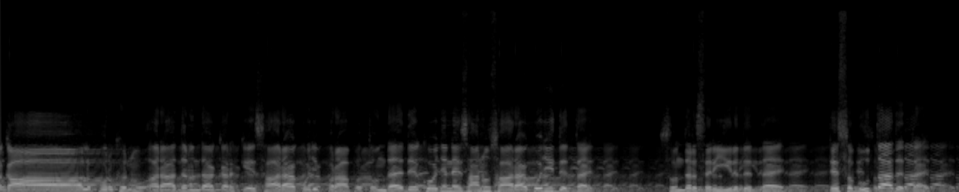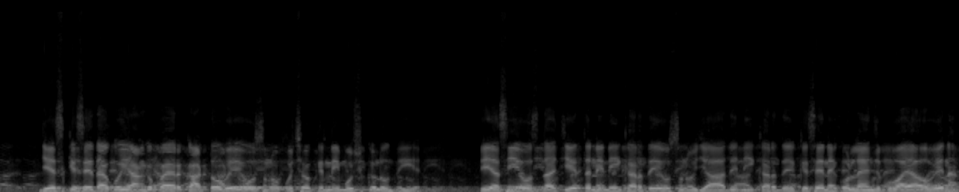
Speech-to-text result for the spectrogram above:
ਅਕਾਲ ਪੁਰਖ ਨੂੰ ਆਰਾਧਨ ਦਾ ਕਰਕੇ ਸਾਰਾ ਕੁਝ ਪ੍ਰਾਪਤ ਹੁੰਦਾ ਹੈ। ਦੇਖੋ ਜਿਹਨੇ ਸਾਨੂੰ ਸਾਰਾ ਕੁਝ ਹੀ ਦਿੱਤਾ ਹੈ। ਸੁੰਦਰ ਸਰੀਰ ਦਿੱਤਾ ਹੈ ਤੇ ਸਬੂਤਾ ਦਿੱਤਾ ਹੈ। ਜਿਸ ਕਿਸੇ ਦਾ ਕੋਈ ਅੰਗ ਪੈਰ ਘੱਟ ਹੋਵੇ, ਉਸ ਨੂੰ ਪੁੱਛੋ ਕਿੰਨੀ ਮੁਸ਼ਕਲ ਹੁੰਦੀ ਹੈ। ਤੇ ਅਸੀਂ ਉਸ ਦਾ ਚੇਤਨ ਹੀ ਨਹੀਂ ਕਰਦੇ, ਉਸ ਨੂੰ ਯਾਦ ਹੀ ਨਹੀਂ ਕਰਦੇ। ਕਿਸੇ ਨੇ ਕੋਈ ਲੈਂਜ ਪਵਾਇਆ ਹੋਵੇ ਨਾ,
